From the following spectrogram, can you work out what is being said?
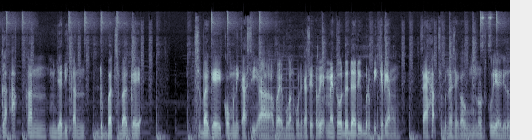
nggak akan menjadikan debat sebagai sebagai komunikasi uh, apa ya bukan komunikasi tapi metode dari berpikir yang sehat sebenarnya kalau menurutku ya gitu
